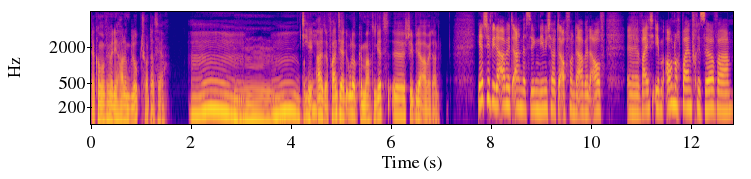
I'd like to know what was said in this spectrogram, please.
Da kommen auf jeden Fall die Harlem Globetrotters her. Mm. Mm. Okay, also Franzi hat Urlaub gemacht und jetzt äh, steht wieder Arbeit an. Jetzt steht wieder Arbeit an, deswegen nehme ich heute auch von der Arbeit auf, äh, weil ich eben auch noch beim Friseur war.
